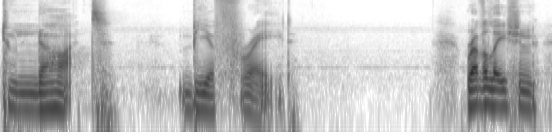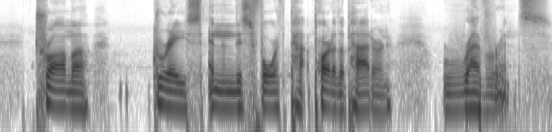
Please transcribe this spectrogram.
Do not be afraid. Revelation, trauma, grace, and then this fourth pa- part of the pattern reverence.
